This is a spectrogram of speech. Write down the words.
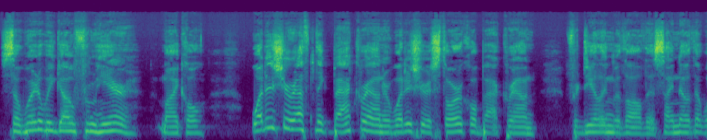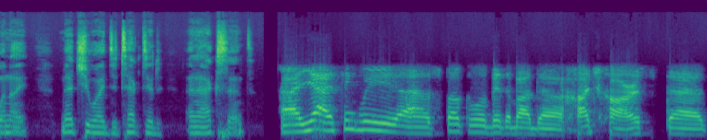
So, where do we go from here, Michael? What is your ethnic background or what is your historical background for dealing with all this? I know that when I met you, I detected an accent. Uh, yeah, I think we uh, spoke a little bit about the Khachkars, that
